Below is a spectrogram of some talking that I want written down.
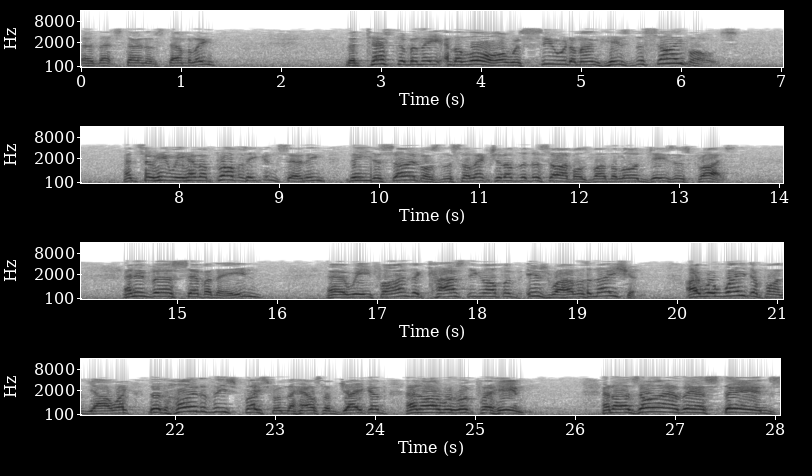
uh, that stone of stumbling, the testimony and the law was sealed among his disciples. And so here we have a prophecy concerning the disciples, the selection of the disciples by the Lord Jesus Christ. And in verse 17, uh, we find the casting off of Israel as a nation. I will wait upon Yahweh that hideth his face from the house of Jacob, and I will look for him. And Isaiah there stands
